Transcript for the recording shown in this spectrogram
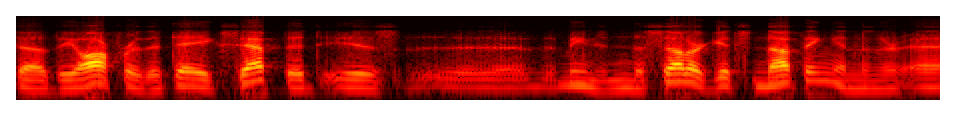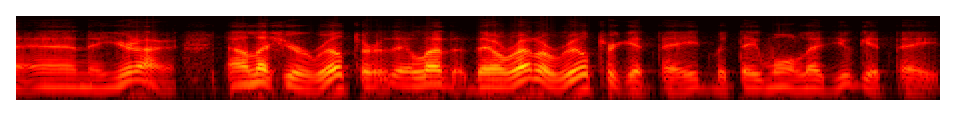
uh, the offer that they accepted is uh, means the seller gets nothing, and and you're not unless you're a realtor. They'll let they'll let a realtor get paid, but they won't let you get paid.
